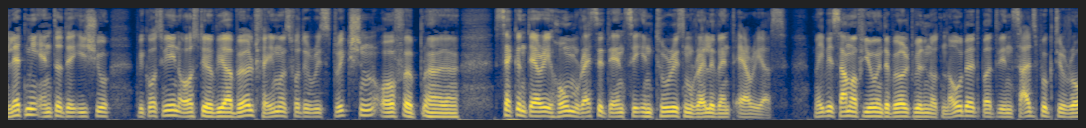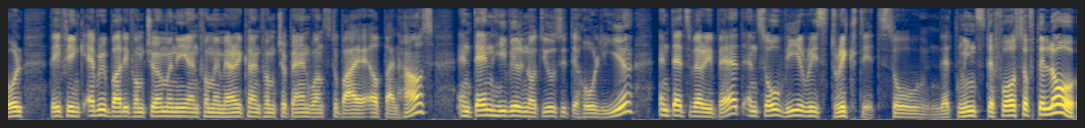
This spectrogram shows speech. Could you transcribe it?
Let me enter the issue because we in Austria we are world famous for the restriction of uh, uh, secondary home residency in tourism relevant areas. Maybe some of you in the world will not know that, but in Salzburg, Tyrol, they think everybody from Germany and from America and from Japan wants to buy an alpine house, and then he will not use it the whole year, and that's very bad, and so we restrict it. So that means the force of the law.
